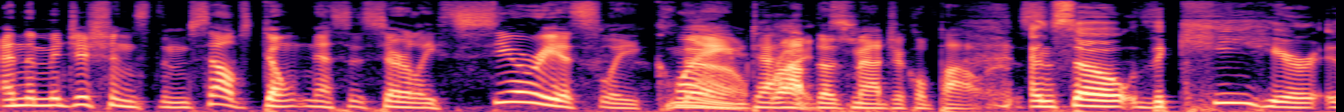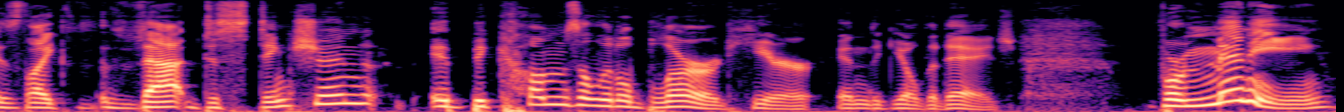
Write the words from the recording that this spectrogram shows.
And the magicians themselves don't necessarily seriously claim No, to have those magical powers. And so the key here is like that distinction, it becomes a little blurred here in the Gilded Age. For many,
